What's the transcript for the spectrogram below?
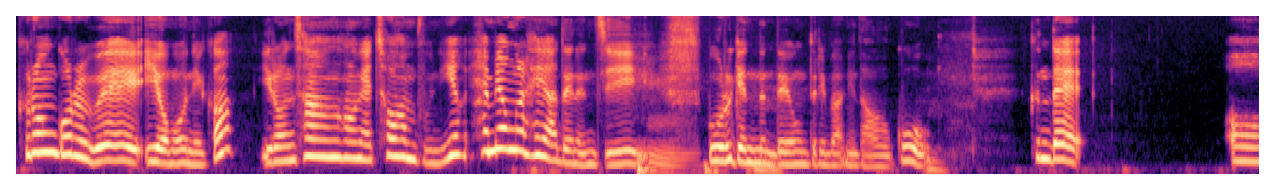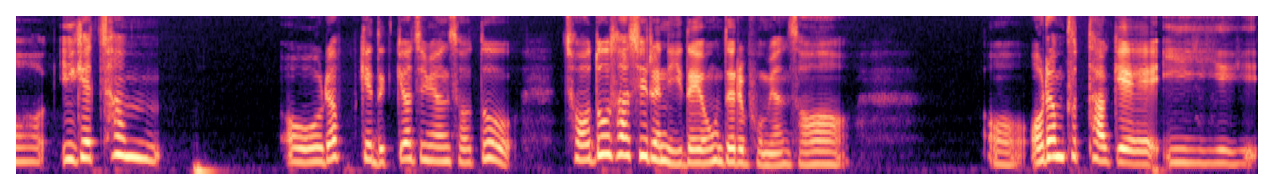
그런 거를 왜 이 어머니가 이런 상황에 처한 분이 해명을 해야 되는지 음. 모르겠는 내용들이 많이 나오고 근데 어 이게 참 어렵게 느껴지면서도 저도 사실은 이 내용들을 보면서 어 어렴풋하게 이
